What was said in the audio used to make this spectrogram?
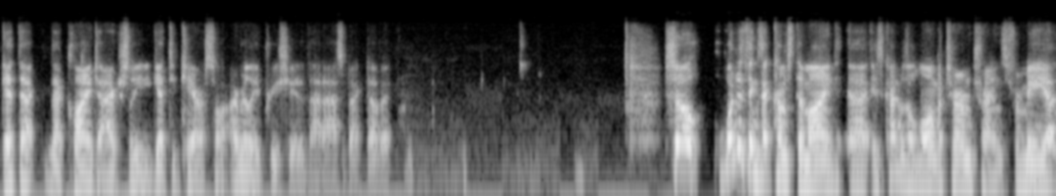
get that that client to actually get to care. So I really appreciated that aspect of it. So one of the things that comes to mind uh, is kind of the longer term trends. For me, uh,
